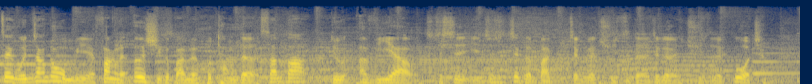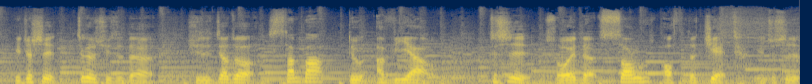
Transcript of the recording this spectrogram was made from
在文章中，我们也放了二十个版本不同的 Samba do Avião，就是也就是这个版整个曲子的这个曲子的过程，也就是这个曲子的曲子叫做 Samba do Avião，就是所谓的 Song of the Jet，也就是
